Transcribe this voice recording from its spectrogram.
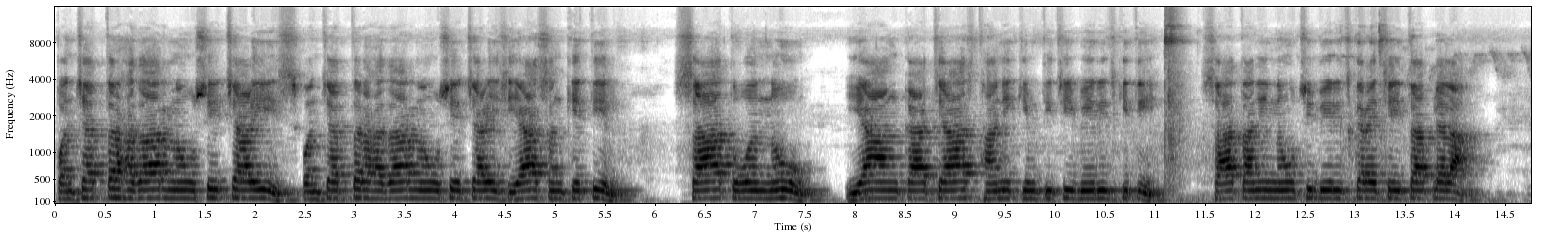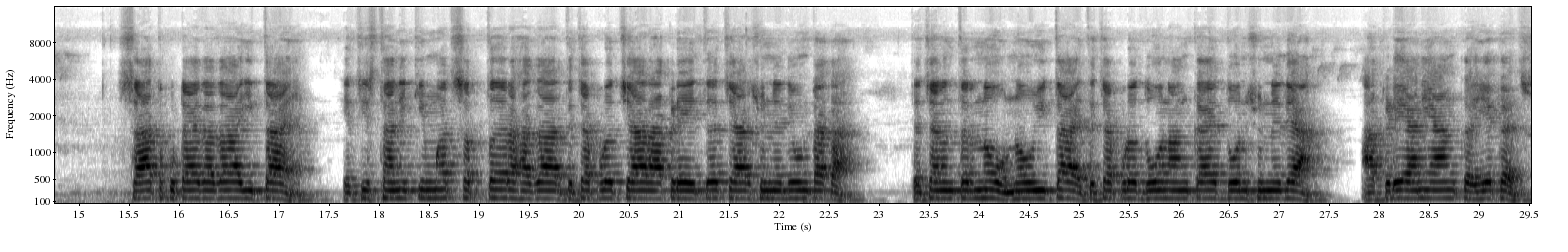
पंच्याहत्तर हजार नऊशे चाळीस पंच्याहत्तर हजार नऊशे चाळीस या संख्येतील सात व नऊ या अंकाच्या स्थानिक किमतीची बेरीज किती? सात आणि नऊची बेरीज करायची इथं आपल्याला. सात कुठं आहे दादा? इथं आहे. याची स्थानिक किंमत सत्तर हजार. त्याच्या पुढं चार आकडे इथं चार शून्य देऊन टाका. त्याच्यानंतर नऊ नऊ इथं आहे. त्याच्या पुढं दोन अंक आहेत. दोन शून्य द्या. आकडे आणि अंक एकच.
